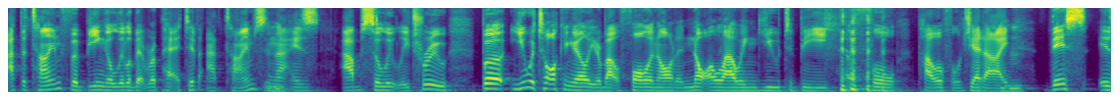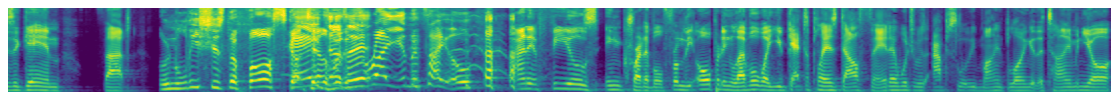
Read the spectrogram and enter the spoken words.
at the time for being a little bit repetitive at times, and mm-hmm. that is absolutely true. But you were talking earlier about Fallen Order not allowing you to be a full, powerful Jedi. Mm-hmm. This is a game that unleashes the Force, Scott Yeah, it Tails, but does it's right in the title. and it feels incredible. From the opening level where you get to play as Darth Vader, which was absolutely mind blowing at the time, and you're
